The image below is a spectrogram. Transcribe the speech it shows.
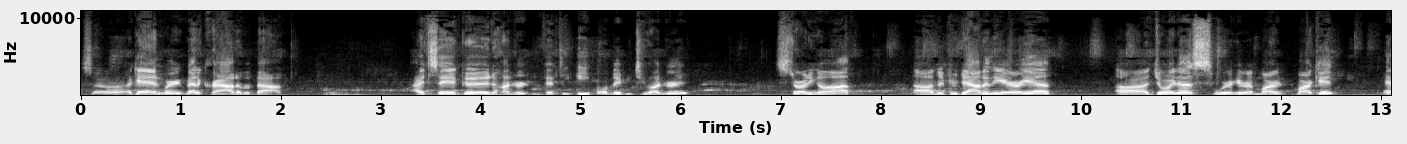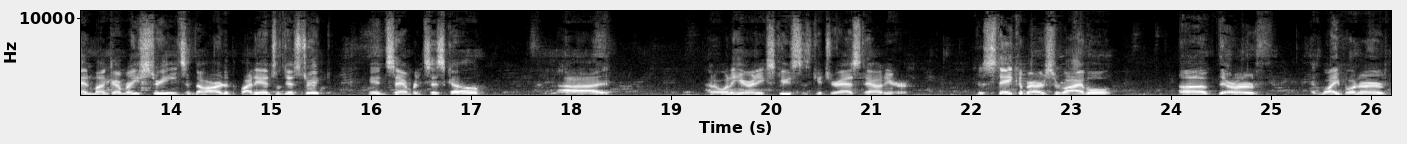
So again, we've got a crowd of about, I'd say, a good 150 people, maybe 200, starting off. Um, if you're down in the area, uh, join us. We're here at Mar- Market and Montgomery Streets in the heart of the financial district in San Francisco. Uh, I don't want to hear any excuses. Get your ass down here. The stake of our survival of the earth and life on earth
